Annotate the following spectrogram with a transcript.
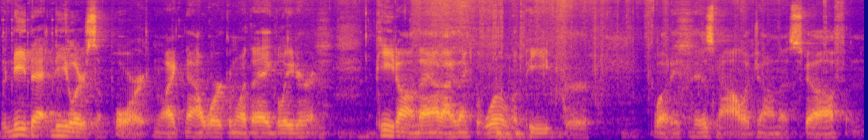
we need that dealer support. And like now working with Ag Leader and Pete on that, I think the world of Pete for what his knowledge on this stuff, and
